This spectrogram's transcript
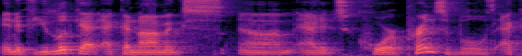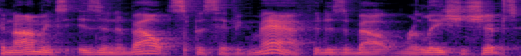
And if you look at economics um, at its core principles, economics isn't about specific math. It is about relationships,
